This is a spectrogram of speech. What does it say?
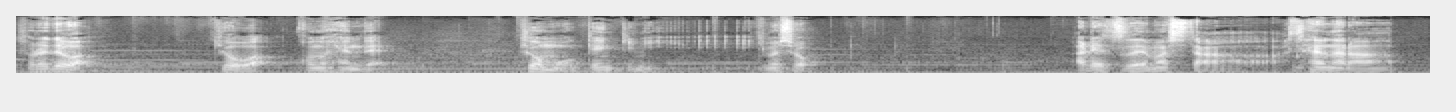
それでは今日はこの辺で。今日も元気にいきましょう。ありがとうございました。さよなら。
